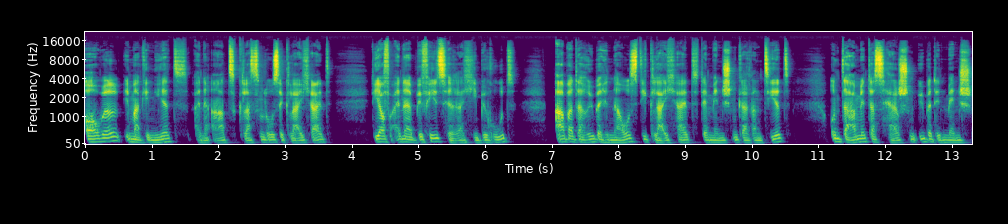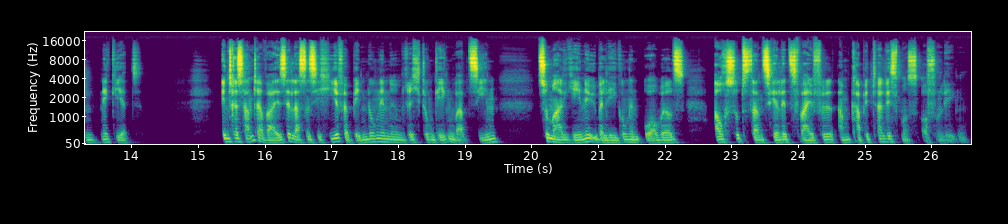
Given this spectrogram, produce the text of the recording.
Orwell imaginiert eine Art klassenlose Gleichheit, die auf einer Befehlshierarchie beruht, aber darüber hinaus die Gleichheit der Menschen garantiert und damit das Herrschen über den Menschen negiert. Interessanterweise lassen sich hier Verbindungen in Richtung Gegenwart ziehen, zumal jene Überlegungen Orwells auch substanzielle Zweifel am Kapitalismus offenlegen.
